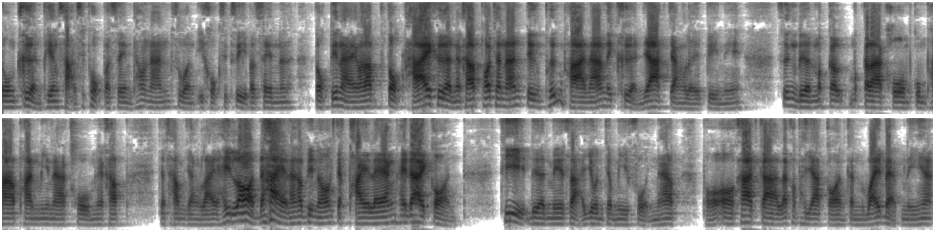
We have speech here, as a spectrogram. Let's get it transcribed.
ลงเขื่อนเพียง 36%เท่านั้น ส่วนอีก 64%นั้นตกที่ไหนครับ ตกท้ายเขื่อนนะครับ เพราะฉะนั้นจึงพึ่งพาน้ำในเขื่อนยากจังเลยปีนี้ ซึ่งเดือนมกรมกราคม กุมภาพันธ์มีนาคมนะครับ จะทำอย่างไรให้รอดได้นะครับ พี่น้องจากภัยแล้งให้ได้ก่อน ที่เดือนเมษายนจะมีฝนนะครับพออคาดการและก็พยากรณ์กันไว้แบบนี้ฮะ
